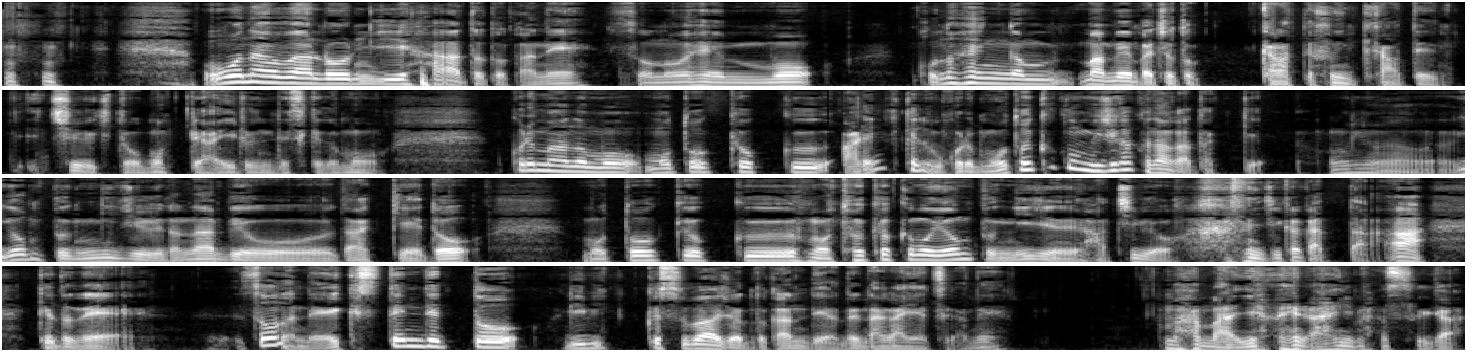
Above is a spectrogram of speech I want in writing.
オーナーはロンリーハートとかね、その辺も、この辺が、まあメンバーちょっとガラッと雰囲気変わって中期と思ってはいるんですけども、これもあの、も元曲、あれ？けどもこれ元曲も短くなかったっけ ?4 分27秒だけど、元曲、元曲も4分28秒 短かった。あ、けどね、そうなんだよ。エクステンデッドリミックスバージョンとかあんだよね。長いやつがね。まあまあ、いろいろありますが。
